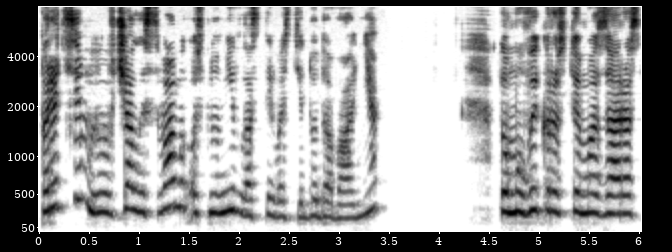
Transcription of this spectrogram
Перед цим ми вивчали з вами основні властивості додавання. Тому використаємо зараз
